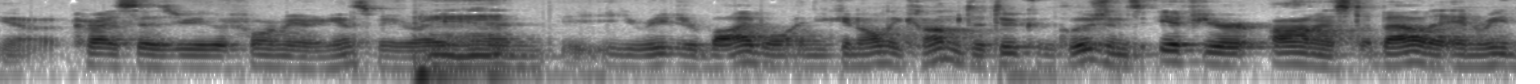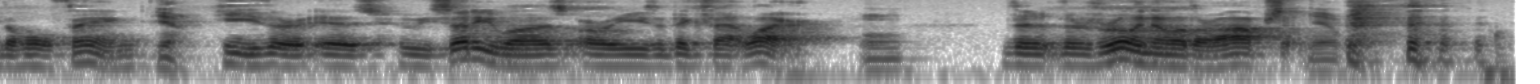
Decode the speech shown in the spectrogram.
you know, Christ says you're either for me or against me, right? Mhm. And you read your Bible, and you can only come to two conclusions if you're honest about it and read the whole thing. Yeah. He either is who he said he was, or he's a big fat liar. Mhm. There, there's really no other option. Yep.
